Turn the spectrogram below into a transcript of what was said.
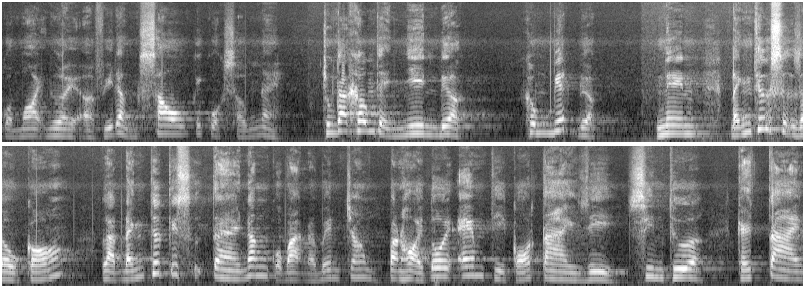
của mọi người ở phía đằng sau cái cuộc sống này. Chúng ta không thể nhìn được không biết được. Nên đánh thức sự giàu có là đánh thức cái sự tài năng của bạn ở bên trong. Bạn hỏi tôi, em thì có tài gì? Xin thưa, cái tài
